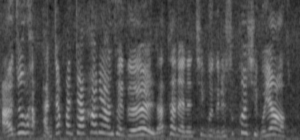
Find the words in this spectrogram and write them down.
아주 하- 반짝반짝 화려한 색을 나타내는 친구들이 수컷이고요.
